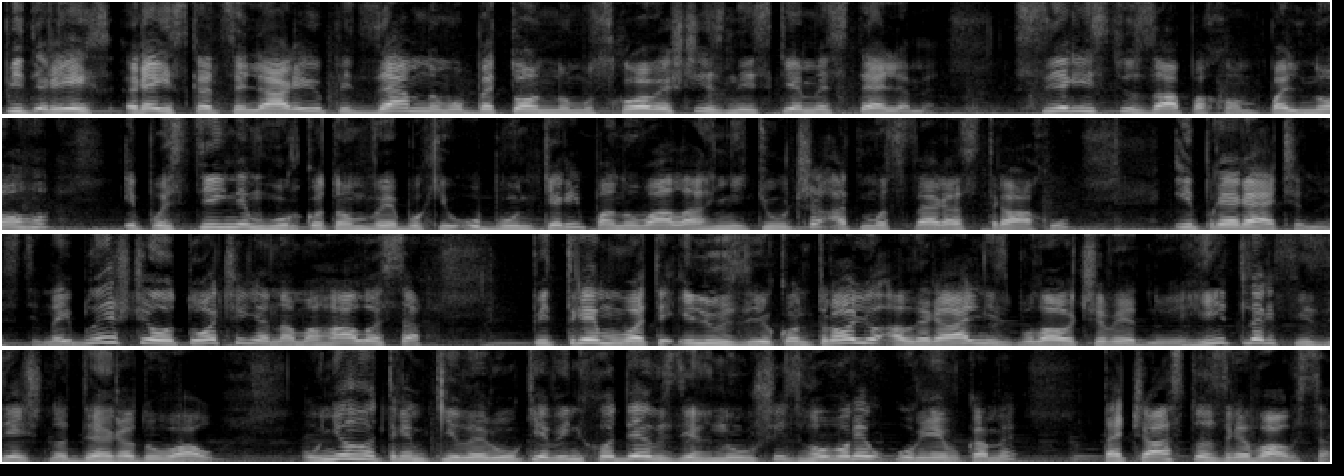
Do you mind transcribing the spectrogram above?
під рейс, рейс-канцелярію підземному бетонному сховищі з низькими стелями, сирістю, запахом пального і постійним гуркотом вибухів у бункері панувала гнітюча атмосфера страху і приреченості. Найближче оточення намагалося підтримувати ілюзію контролю, але реальність була очевидною. Гітлер фізично деградував, у нього тремтіли руки, він ходив, зігнувшись, говорив уривками та часто зривався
